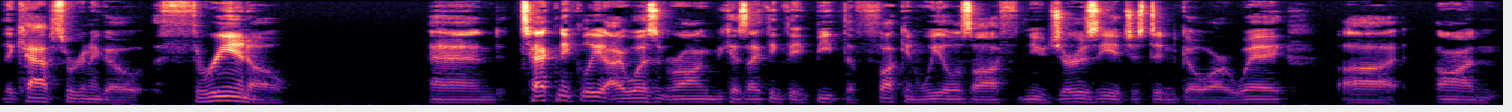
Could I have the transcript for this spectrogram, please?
the Caps were going to go 3 and 0. And technically, I wasn't wrong because I think they beat the fucking wheels off New Jersey. It just didn't go our way uh, on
